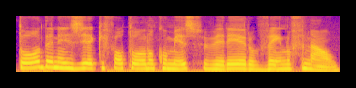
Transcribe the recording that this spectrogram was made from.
toda a energia que faltou no começo de fevereiro vem no final.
